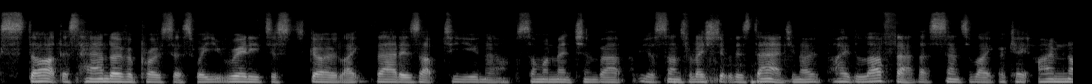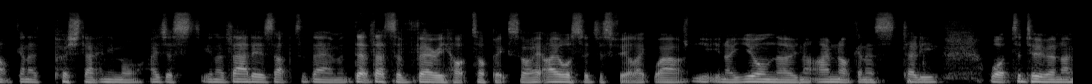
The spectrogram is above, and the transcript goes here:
start this handover process where you really just go like that is up to you now. Someone mentioned about your son's relationship with his dad you know? I love that that sense of like okay i'm not going to push that anymore. I just you know that is up to them. And that that's a very hot topic. So i, I also just feel like wow you, you know you'll know, you know i'm not going to tell you what to do and i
